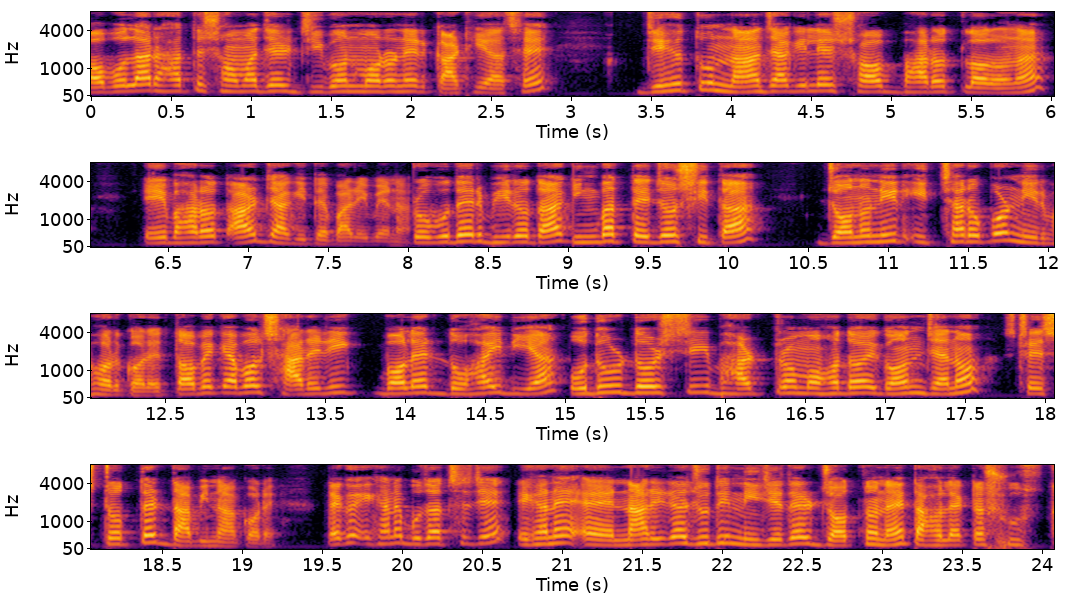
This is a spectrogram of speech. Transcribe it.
অবলার হাতে সমাজের জীবন মরণের কাঠি আছে যেহেতু না জাগিলে সব ভারত ললনা এই ভারত আর জাগিতে পারিবে না। প্রভুদের ভীরতা কিংবা তেজস্বিতা জননীর ইচ্ছার উপর নির্ভর করে। তবে কেবল শারীরিক বলের দোহাই দিয়া অদূরদর্শী ভার্ত্র মহোদয়গণ যেন শ্রেষ্ঠত্বের দাবি না করে। দেখো, এখানে বোঝাচ্ছে যে, এখানে নারীরা যদি নিজেদের যত্ন নেয়, তাহলে একটা সুস্থ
